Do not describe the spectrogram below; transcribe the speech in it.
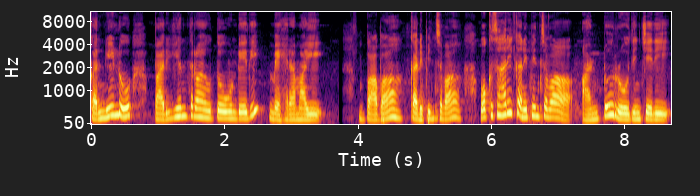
కన్నీళ్ళు పర్యంతరవుతూ ఉండేది మెహరమాయి. బాబా కనిపించవా? ఒకసారి కనిపించవా? అంటూ రోధించేది.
